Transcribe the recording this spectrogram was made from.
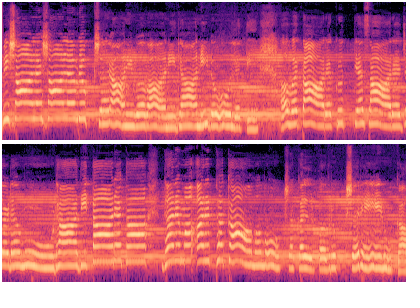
विशालशालवृक्षराणि भवानि ध्यानि डोलति। अवतारकृत्य सारजडमूढादितारका धर्म अर्थकाममोक्षकल्पवृक्षरेणुका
